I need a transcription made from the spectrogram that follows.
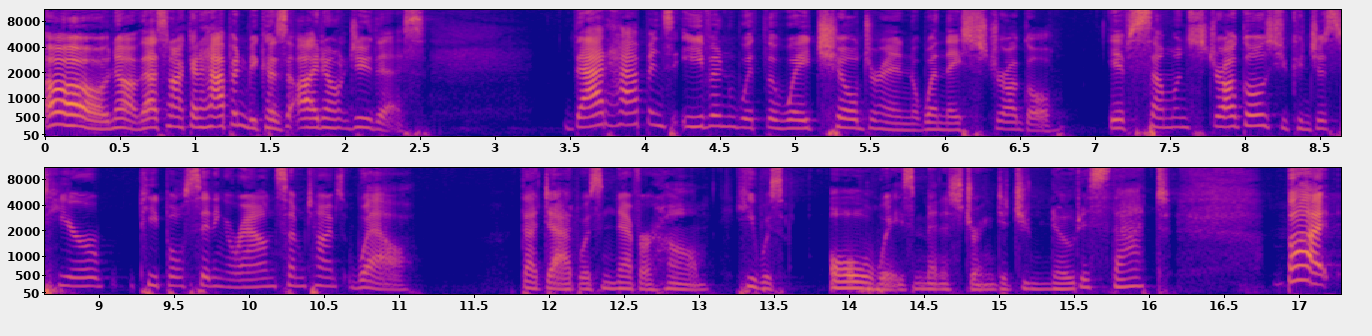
Oh, no, that's not going to happen because I don't do this. That happens even with the way children when they struggle. If someone struggles, you can just hear people sitting around sometimes. Well, that dad was never home. He was always ministering. Did you notice that? But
